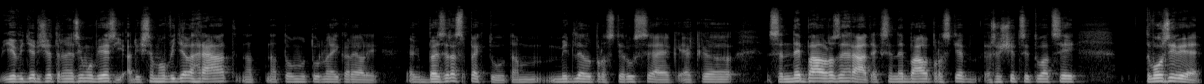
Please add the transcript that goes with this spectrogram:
je vidět, že trenéři mu věří. A když jsem ho viděl hrát na, na tom turnaji Karely, jak bez respektu tam mydlil prostě Rusy a jak, jak eh, se nebál rozehrát, jak se nebál prostě řešit situaci tvořivě.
